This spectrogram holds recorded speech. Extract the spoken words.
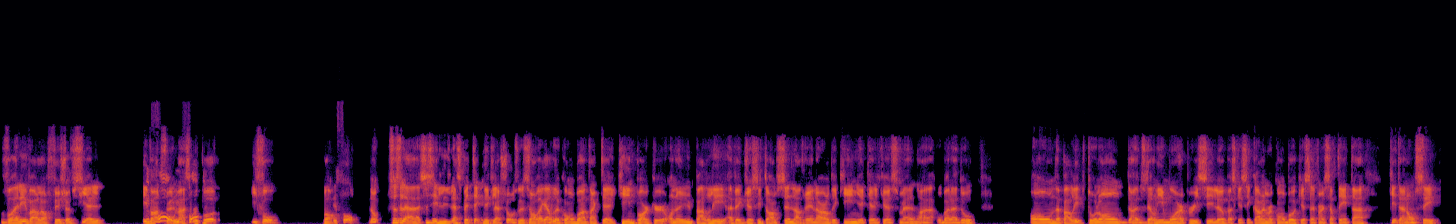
va aller vers leur fiche officielle éventuellement. Il faut, pas, il faut. Bon. Donc, ça, c'est l'aspect technique de la chose. Là, si on regarde le combat en tant que tel, Keen Parker, on a eu parlé avec Jesse Thompson, l'entraîneur de Keen, il y a quelques semaines euh, au balado. On a parlé tout au long du dernier mois un peu ici et là parce que c'est quand même un combat que ça fait un certain temps qui est annoncé.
